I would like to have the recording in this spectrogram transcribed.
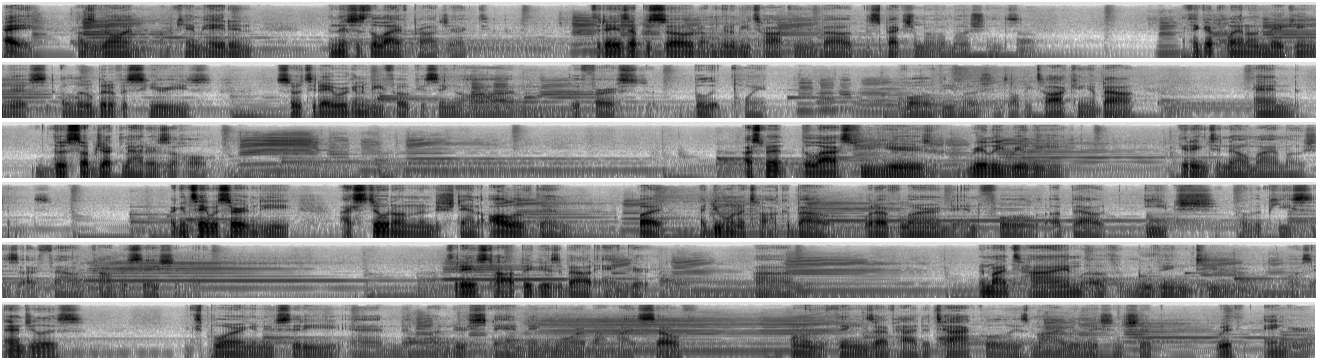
Hey, how's it going? I'm Cam Hayden, and this is the Life Project. Today's episode, I'm going to be talking about the spectrum of emotions. I think I plan on making this a little bit of a series, so today we're going to be focusing on the first bullet point of all of the emotions I'll be talking about and the subject matter as a whole. I spent the last few years really, really getting to know my emotions. I can say with certainty, I still don't understand all of them, but I do want to talk about what I've learned in full about each of the pieces I found conversation with. Today's topic is about anger. Um, in my time of moving to Los Angeles, exploring a new city, and understanding more about myself, one of the things I've had to tackle is my relationship with anger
